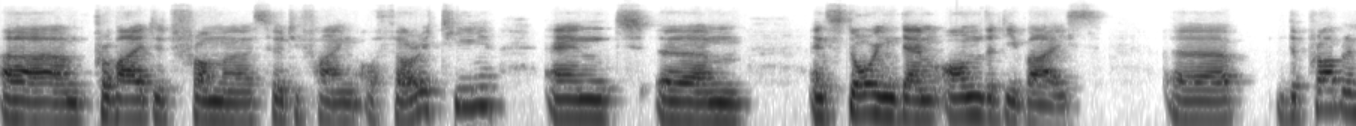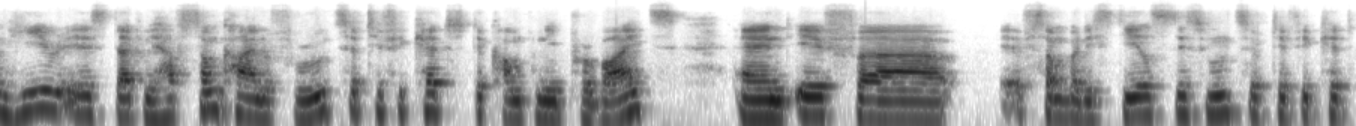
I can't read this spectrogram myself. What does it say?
um, provided from a certifying authority and, um, and storing them on the device. Uh, the problem here is that we have some kind of root certificate the company provides. And if, uh, if somebody steals this root certificate,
